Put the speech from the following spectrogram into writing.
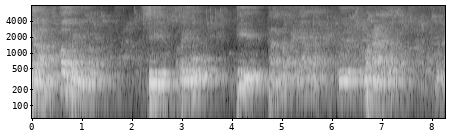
ถลำเข้าไปอยู่กับสิ่งไปรู้ที่ถลำลงไปแล้วเนี่ยคือวันอนาคตวันอ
